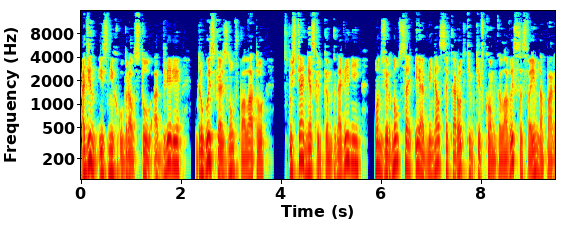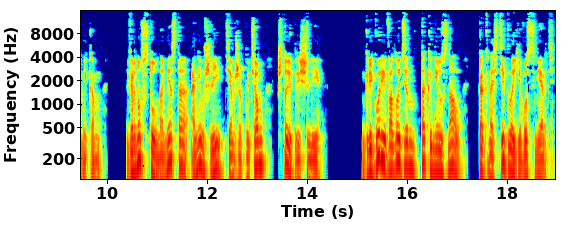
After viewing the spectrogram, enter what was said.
Один из них убрал стул от двери, другой скользнул в палату. Спустя несколько мгновений он вернулся и обменялся коротким кивком головы со своим напарником – Вернув стул на место, они ушли тем же путем, что и пришли. Григорий Володин так и не узнал, как настигла его смерть.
